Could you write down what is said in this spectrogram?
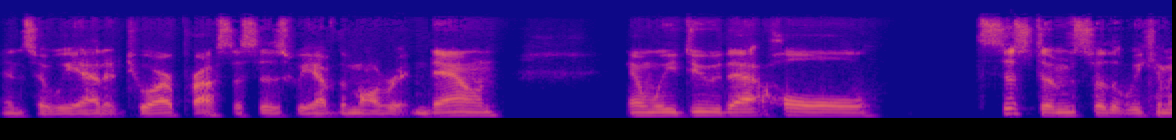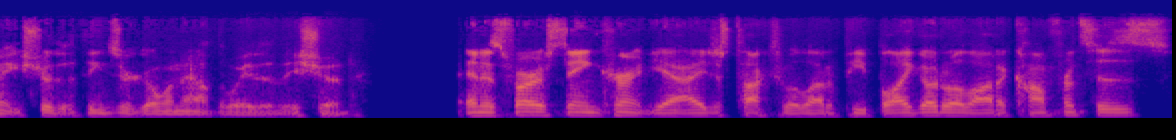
And so we add it to our processes. We have them all written down and we do that whole system so that we can make sure that things are going out the way that they should. And as far as staying current, yeah, I just talk to a lot of people. I go to a lot of conferences,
